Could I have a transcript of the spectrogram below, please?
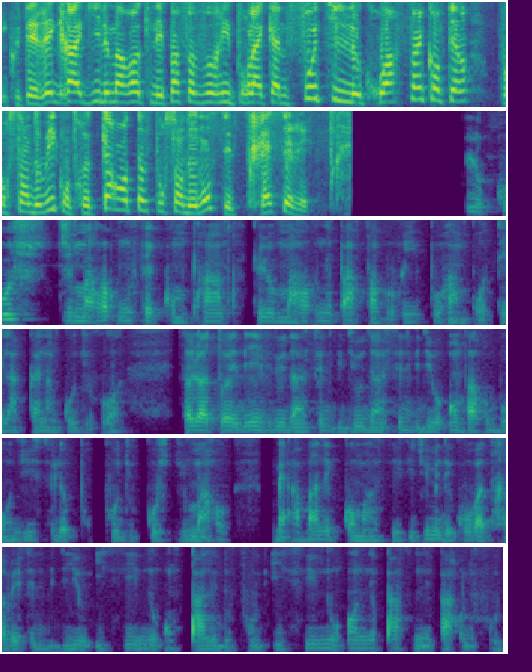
Écoutez, Regragui, le Maroc n'est pas favori pour la Cannes, faut-il le croire? 51% de oui contre 49% de non, c'est très serré. Le coach du Maroc nous fait comprendre que le Maroc n'est pas favori pour remporter la Cannes en Côte d'Ivoire. Salut à toi et bienvenue dans cette vidéo. Dans cette vidéo, on va rebondir sur le propos du coach du Maroc. Mais avant de commencer, si tu me découvres à travers cette vidéo, ici, nous, on parle de foot. Ici, nous, on n'est pas on parle de foot.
